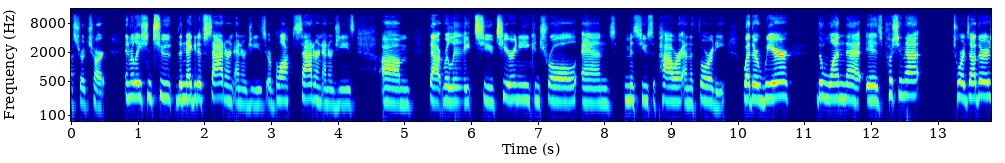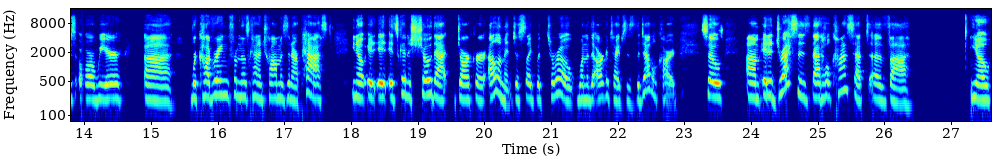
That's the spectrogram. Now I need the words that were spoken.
astro chart in relation to the negative Saturn energies or blocked Saturn energies um, that relate to tyranny, control, and misuse of power and authority. Whether we're the one that is pushing that towards others or we're uh, recovering from those kind of traumas in our past, you know, it, it, it's going to show that darker element, just like with Tarot, one of the archetypes is the devil card. So um, it addresses that whole concept of, uh, you know,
